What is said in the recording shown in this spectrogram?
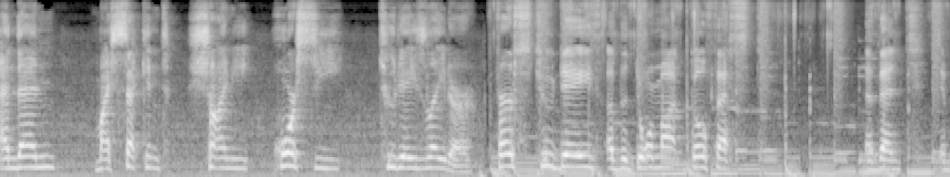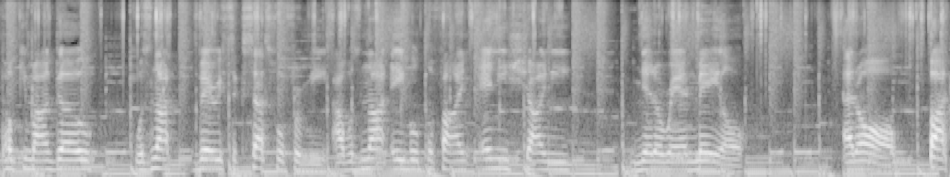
and then my second shiny Horsea two days later. First two days of the Dortmund Go Fest event in Pokemon Go was not very successful for me. I was not able to find any shiny Nidoran male at all, but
